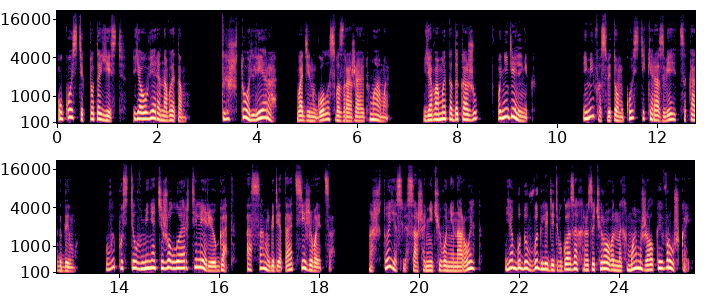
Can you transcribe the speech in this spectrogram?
У Кости кто-то есть, я уверена в этом. «Ты что, Лера?» — в один голос возражают мамы. «Я вам это докажу в понедельник». И миф о святом Костике развеется, как дым. Выпустил в меня тяжелую артиллерию, гад, а сам где-то отсиживается. А что, если Саша ничего не нароет? Я буду выглядеть в глазах разочарованных мам жалкой врушкой.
